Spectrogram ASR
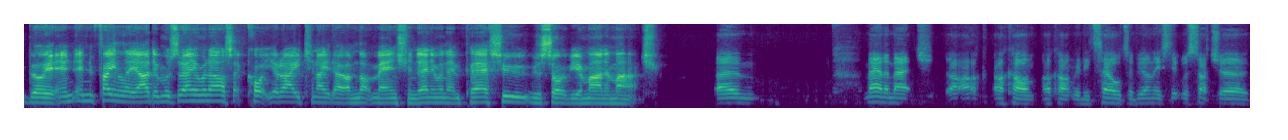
Brilliant. And, and finally, Adam, was there anyone else that caught your eye tonight that I've not mentioned? Anyone that impressed Who was sort of your man of match? Um, man of match, I, I, can't I can't really tell to be honest. It was such a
